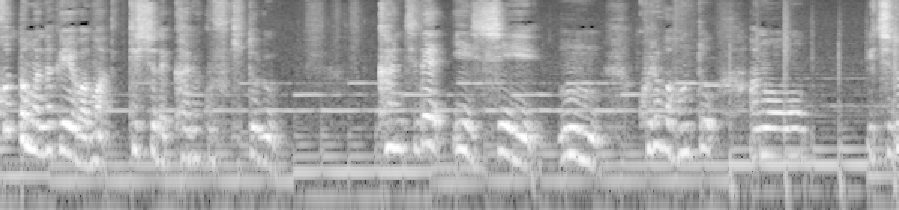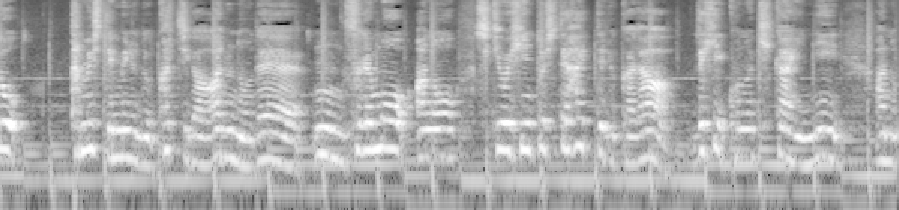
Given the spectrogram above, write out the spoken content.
コットンがなければ、まあ、ティッシュで軽く拭き取る感じでいいし、うん、これは本当あの一度試してみる価値があるので、うん、それもあの試供品として入ってるから是非この機会にあの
